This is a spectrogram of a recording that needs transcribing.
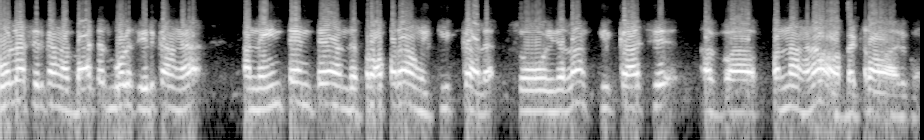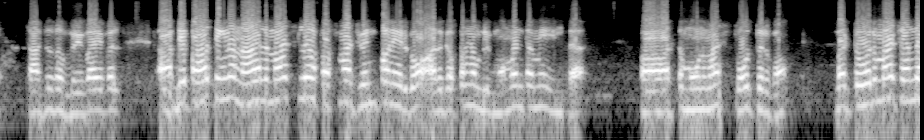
போலர்ஸ் இருக்காங்க பேட்டர்ஸ் போலர்ஸ் இருக்காங்க. அந்த இன்டென்ட் அந்த ப்ராப்பரா அவங்களுக்கு கிளிக் ஆகல. ஸோ இதெல்லாம் கிளிக் ஆச்சு. பண்ணாங்கன்னா பெட்டரா இருக்கும். சான்சஸ் ஆஃப் ரிவைவல் அப்படியே பார்த்தீங்கன்னா நாலு மேட்ச்ல ஃபர்ஸ்ட் மேட்ச் வின் பண்ணியிருக்கோம். அதுக்கப்புறம் நம்மளுக்கு மொமெண்டமே இல்லை. அடுத்த மூணு மேட்ச் தோத்துருக்கோம். பட் ஒரு மேட்ச் வந்து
